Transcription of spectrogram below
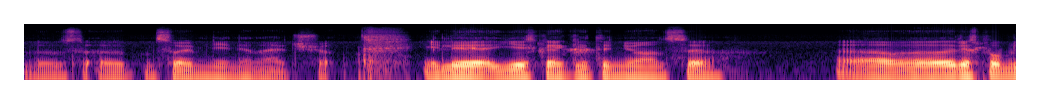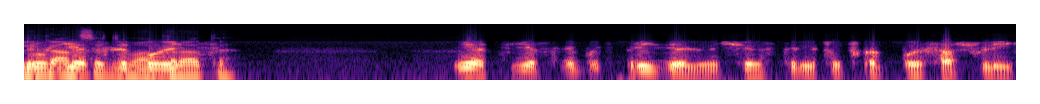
э, свое мнение на этот счет? Или есть какие-то нюансы? Республиканцы, ну, демократы? Быть нет, если быть предельно честными, тут как бы сошлись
